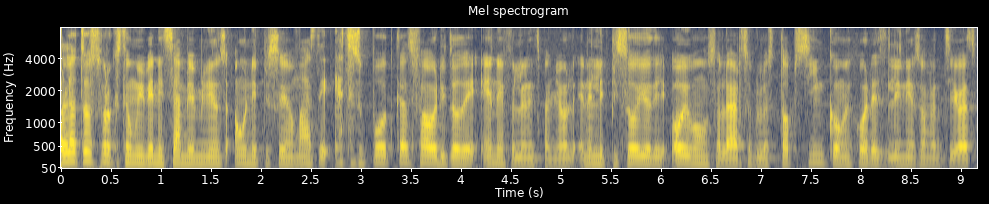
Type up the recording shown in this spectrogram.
Hola a todos, espero que estén muy bien y sean bienvenidos a un episodio más de este su podcast favorito de NFL en español. En el episodio de hoy vamos a hablar sobre los top 5 mejores líneas ofensivas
